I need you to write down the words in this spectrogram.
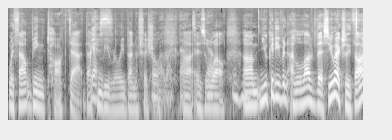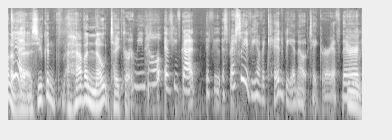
without being talked at. That can be really beneficial Oh, like uh, as Yeah. Mm-hmm. well. Um, you could even, I love this. You actually thought of did. this. You could have a note taker. I mean, how if you've got if you especially if you have a kid be a note taker, if they're Mm.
